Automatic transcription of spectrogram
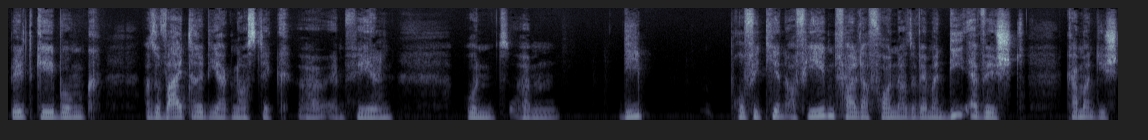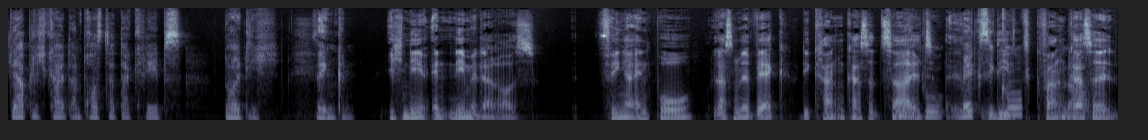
Bildgebung, also weitere Diagnostik äh, empfehlen. Und ähm, die profitieren auf jeden Fall davon. Also wenn man die erwischt, kann man die Sterblichkeit an Prostatakrebs deutlich senken. Ich nehm, entnehme daraus, Finger in Po lassen wir weg. Die Krankenkasse zahlt. Mexiko, die Krankenkasse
